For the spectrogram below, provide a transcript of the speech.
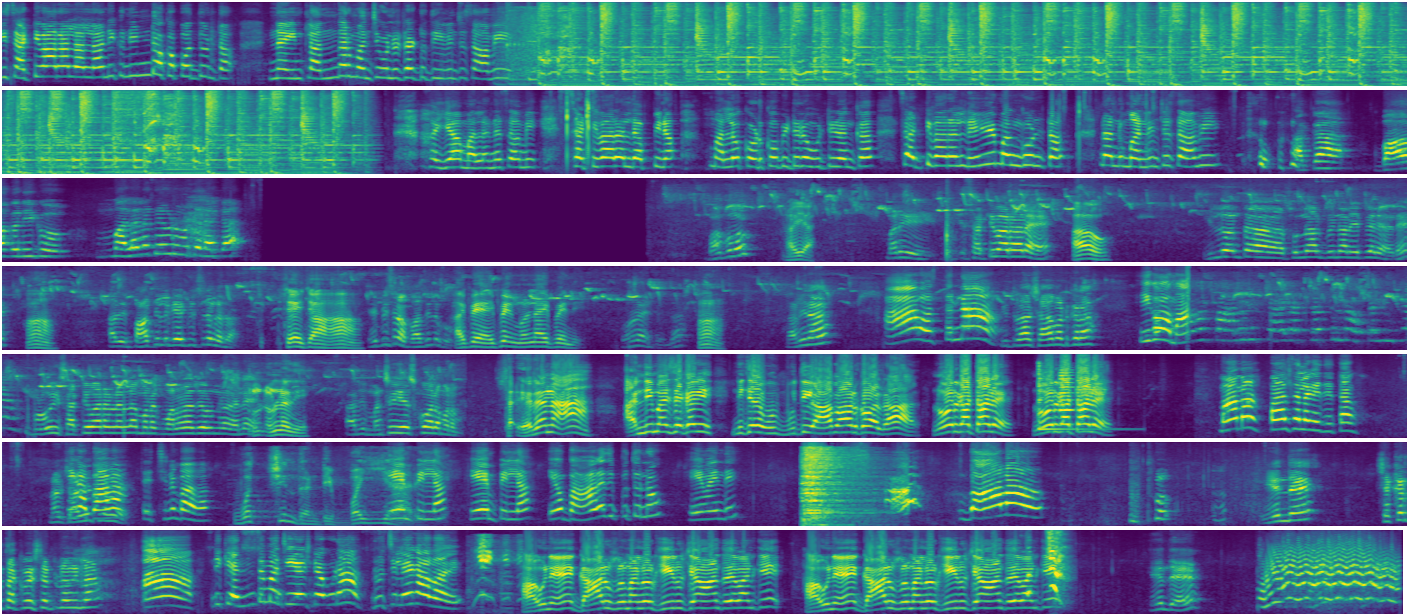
ఈ సట్టి వారాలల్లో నీకు నిండు ఒక పొద్దుంటా. నా ఇంట్లో అందరు మంచిగా ఉండేటట్టు దీవించు స్వామి అయ్యా మల్లన్న స్వామి సట్టివారాలు తప్పిన మళ్ళీ కొడుకో బిడ్డను పుట్టినాక సట్టివారాలనే మంగుంటా. నన్ను మన్నించే స్వామి అక్క బాబు నీకు మల్లన దేవుడు ఉంటాడక్క బాబు అయ్యా. మరి ఈ సట్టివారాలే అవు ఇల్లు అంతా సున్నాలు బిన్నాలు అయిపోయానే అది పాతిళ్ళకి వేయించినాం కదా. వేయించినా పాతిళ్ళకు అయిపోయింది అయిపోయింది మొన్న అయిపోయింది. అవునా అయిపోయిందా? ఆ. నవీనా? ఆ వస్తున్నా. ఇట్రా షా పట్టుకరా. ఇగో మా ఇప్పుడు ఈ సట్టివారాలలో మనకు మల్లన దేవుడు ఉన్నదనే. ఉన్- ఉన్నది. అది మంచిగా చేసుకోవాలి మనం. ఎర్రనా అన్ని మంచిదే కానీ నీకు బుద్ధి ఆబాడుకోవాలిరా నోరు కట్టాలి నోరు కట్టాలి. మామ పాలసలగా తాగు నాకు ఇక చాలా బావా ఇష్టమే. తెచ్చిన బావా. వచ్చిందండి ఏం వయ్య పిల్ల ఏం పిల్ల ఏమో బాగా తిప్పుతున్నావు. ఏమైంది? ఆ, బావా. ఏందే? చక్కెర తక్కువ వేసినట్టున్నావు ఇలా? నీకు ఎంత మంచి చేసినా కూడా రుచిలే కావాలి. అవునే గారు సులమాన్ కీ రుచి ఏమంతది వానికి అవునే గారు సులమాన్ కీ రుచి ఏమంతది వానికి ఏందే?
